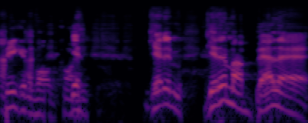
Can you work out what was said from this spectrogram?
Speaking of altcoins, Get- get him, get him a belly.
